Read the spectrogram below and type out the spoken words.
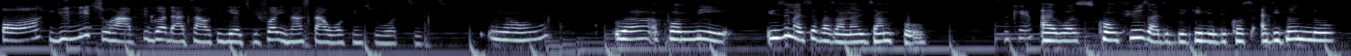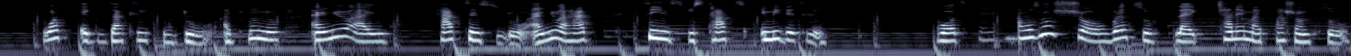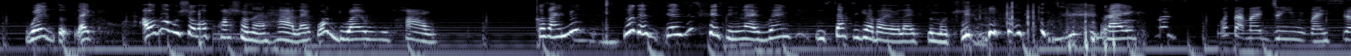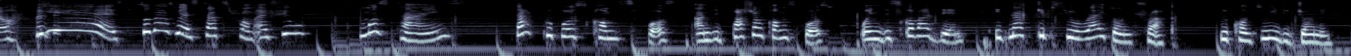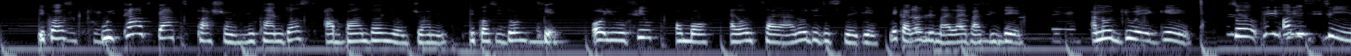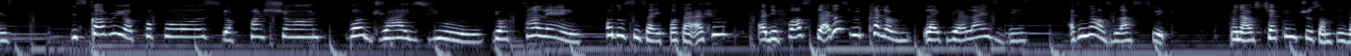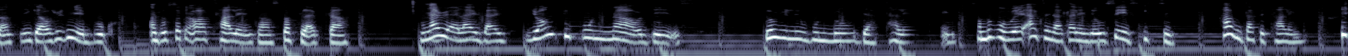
or you need to have figured that out yet before you now start working towards it No. Well, for me, using myself as an example, okay I was confused at the beginning because I did not know what exactly to do. I did not know. I knew I had things to do. I knew I had things to start immediately. But I was not sure where to like channel my passion to. Where the, like I was not even sure what passion I had. Like what do I have? Because I knew Mm. no, there's there's this phase in life when you start thinking about your life too much. like what, am i doing with myself yes, so that's where it starts from. I feel most times that purpose comes first and the passion comes first. When you discover them, it now keeps you right on track to continue the journey. Because Okay. without that passion, you can just abandon your journey because you don't care. Or you feel, oh more, I don't tire, I don't do this thing again. Make I don't live my life as it did. I not do it again. So all these things, discovering your purpose, your passion, what drives you, your talent, all those things are important. I feel at the first I just kind of like realized this. I think that was last week when I was checking through some things and thinking I was reading a book and it was talking about talent and stuff like that. And I realized that young people nowadays don't really even know their talent. Some people when asking their talent, they will say it's eating. How is that a talent?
